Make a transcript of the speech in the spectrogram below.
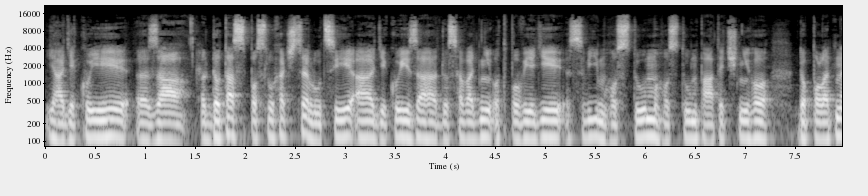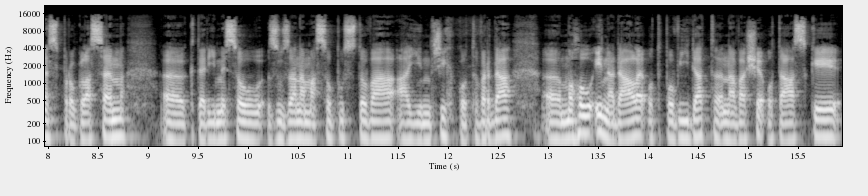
Já děkuji eh, za dotaz posluchačce Luci a děkuji za dosavadní odpovědi svým hostům, hostům pátečního dopoledne s proglasem, eh, kterými jsou Zuzana Masopustová a Jindřich Kotvrda. Eh, mohou i nadále odpovídat na vaše otázky,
